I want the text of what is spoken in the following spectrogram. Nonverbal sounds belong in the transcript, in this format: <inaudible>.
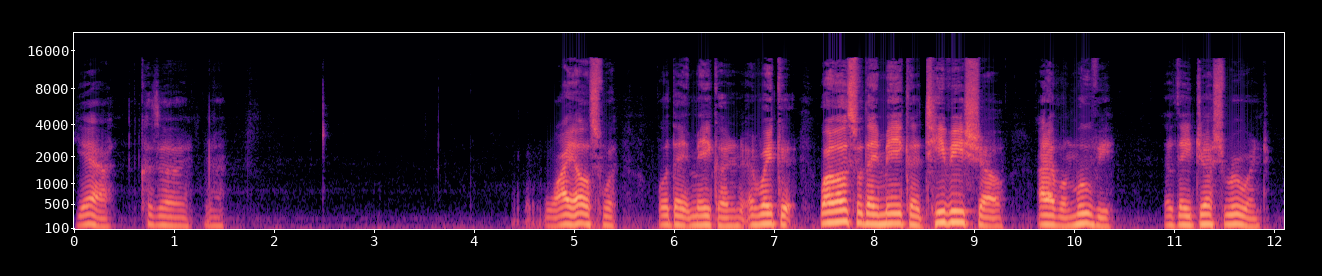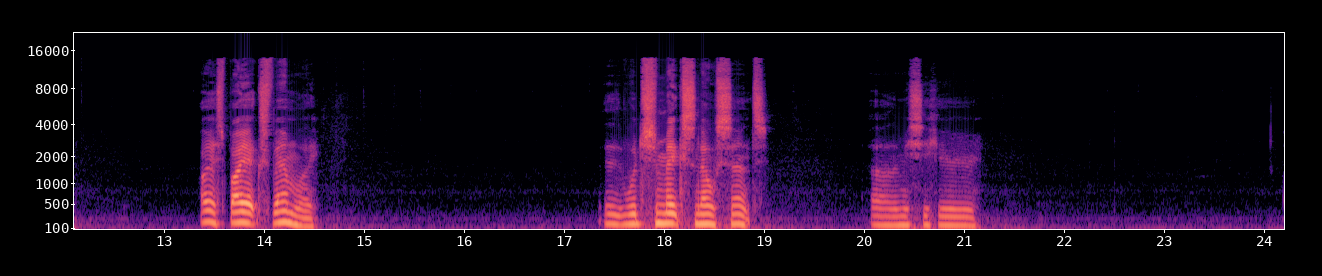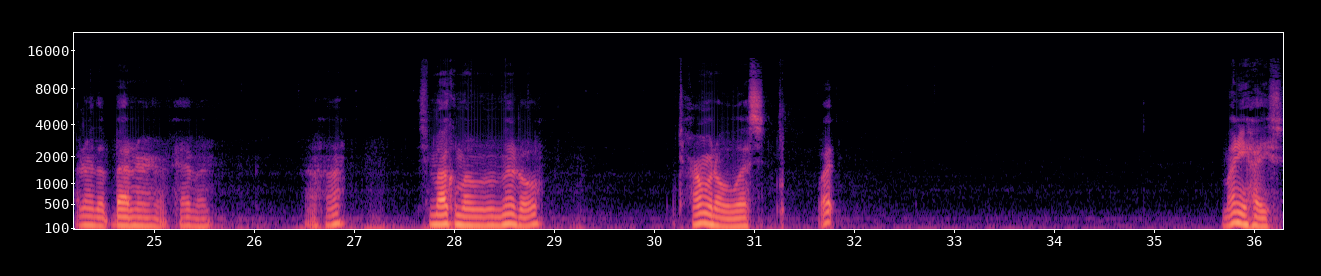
Yeah, cause uh. Why else would would they make a, make a why else would they make a TV show out of a movie that they just ruined? Oh, yeah, Spy X Family which makes no sense. Uh, let me see here. Under the banner of heaven. Uh huh. It's Malcolm in the middle. Terminal list. What? Money heist.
